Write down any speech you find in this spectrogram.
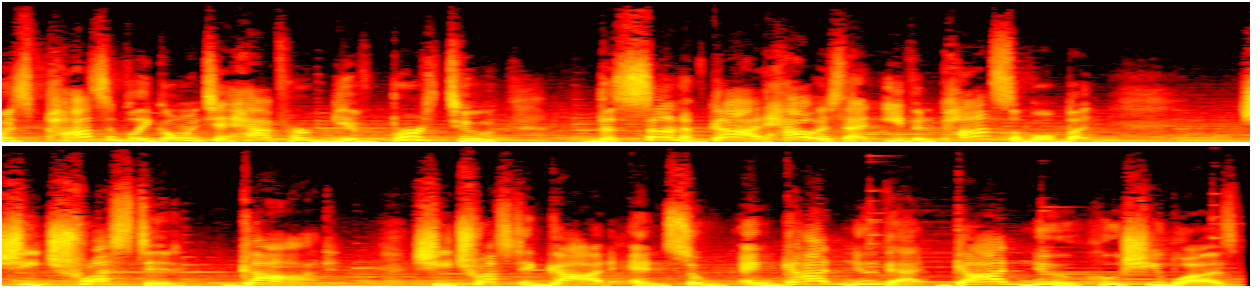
was possibly going to have her give birth to the Son of God. How is that even possible? But she trusted God. She trusted God, and so and God knew that. God knew who she was,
